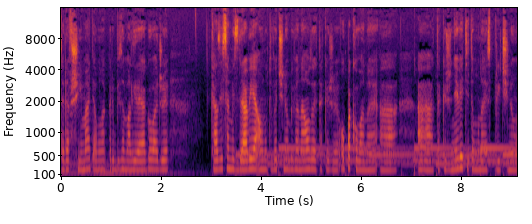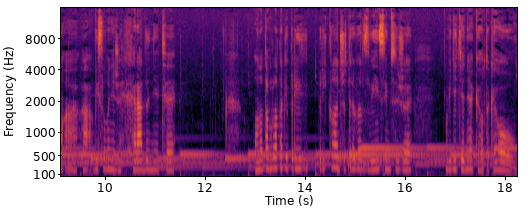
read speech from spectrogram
teda všímať, alebo na ktorý by sme mali reagovať, že kazí sa mi zdravie a ono to väčšinou býva naozaj také, že opakované a, a také, že neviete tomu nájsť príčinu a, a vyslovene, že chradnete. Ono tam bola taký prí, príklad, že treba myslím si, že vidíte nejakého takého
